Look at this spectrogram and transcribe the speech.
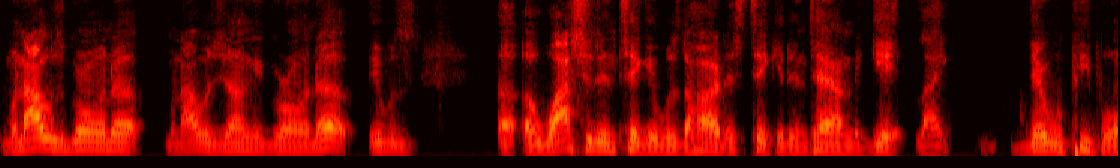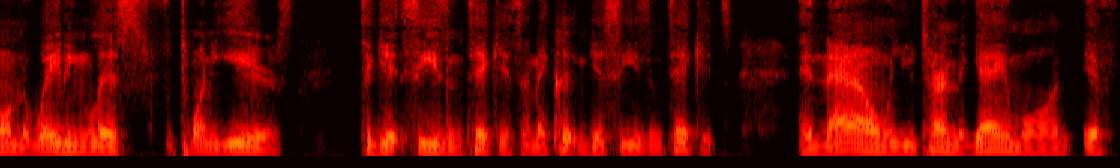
when I was growing up, when I was young and growing up, it was a, a Washington ticket was the hardest ticket in town to get. Like there were people on the waiting list for 20 years to get season tickets and they couldn't get season tickets. And now when you turn the game on, if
